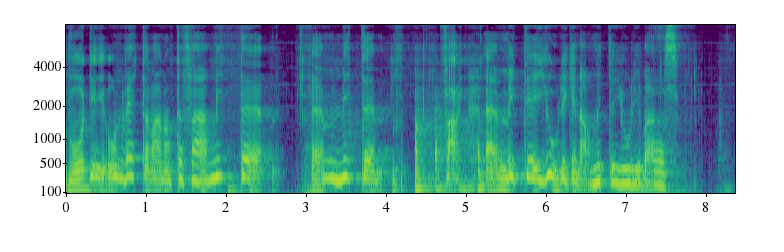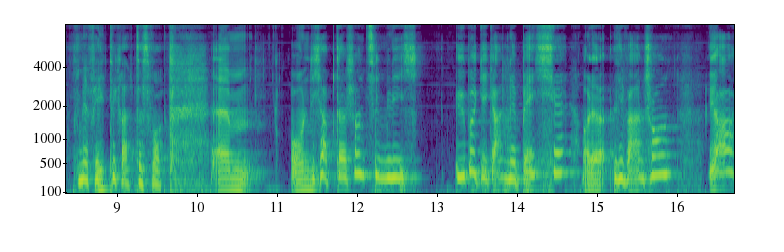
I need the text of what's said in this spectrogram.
wo die Unwetter waren und das war Mitte, äh, Mitte, äh, Mitte Juli, genau, Mitte Juli war das. Mir fehlte gerade das Wort. Ähm, und ich habe da schon ziemlich übergegangene Bäche, oder sie waren schon, ja,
